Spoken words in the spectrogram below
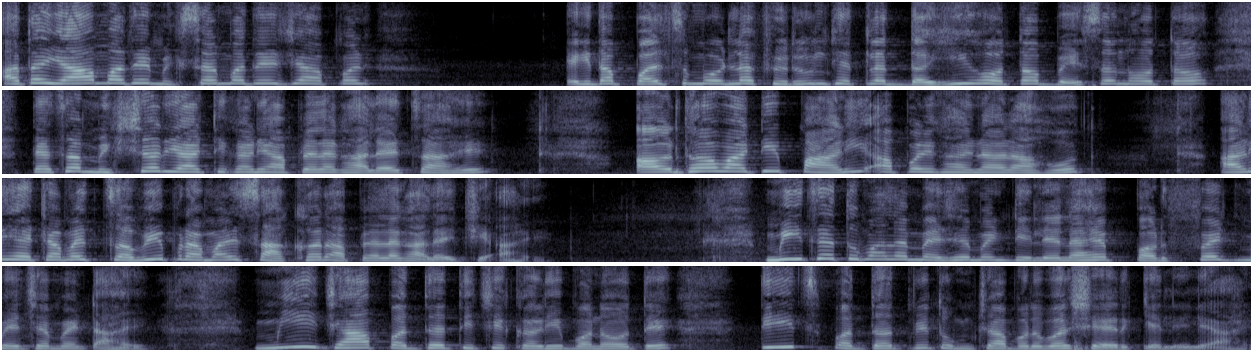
आता यामध्ये मिक्सरमध्ये जे आपण एकदा पल्स मोडला फिरून घेतलं दही होतं बेसन होतं त्याचं मिक्सर या ठिकाणी आपल्याला घालायचं आहे. अर्धा वाटी पाणी आपण घालणार आहोत आणि ह्याच्यामध्ये चवीप्रमाणे साखर आपल्याला घालायची आहे. मी जे तुम्हाला मेजरमेंट दिलेलं आहे परफेक्ट मेजरमेंट आहे. मी ज्या पद्धतीची कढी बनवते तीच पद्धत मी तुमच्याबरोबर शेअर केलेली आहे.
